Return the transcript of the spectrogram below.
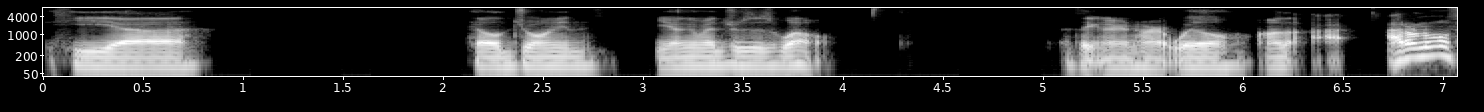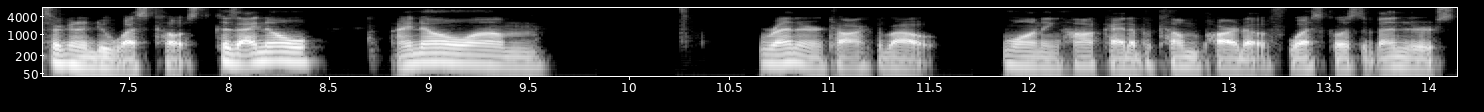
he uh he'll join Young Avengers as well. I think Ironheart will. I, I don't know if they're going to do West Coast because I know I know um Renner talked about wanting Hawkeye to become part of West Coast Avengers,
